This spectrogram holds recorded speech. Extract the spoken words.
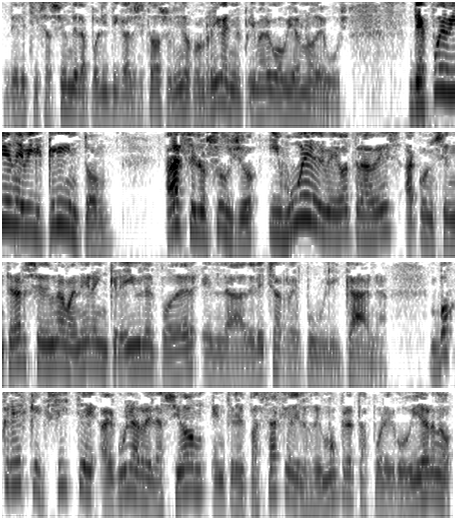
derechización de la política de los Estados Unidos con Reagan y el primer gobierno de Bush. Después viene Bill Clinton, hace lo suyo y vuelve otra vez a concentrarse de una manera increíble el poder en la derecha republicana. ¿Vos crees que existe alguna relación entre el pasaje de los demócratas por el gobierno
